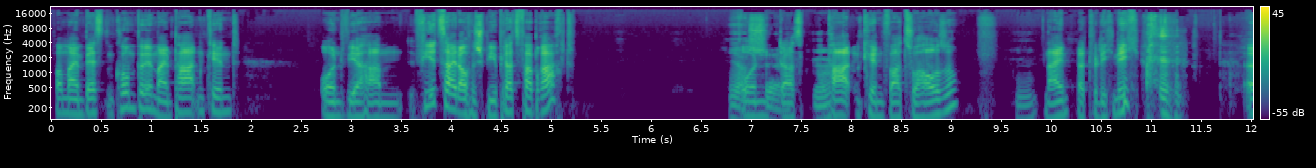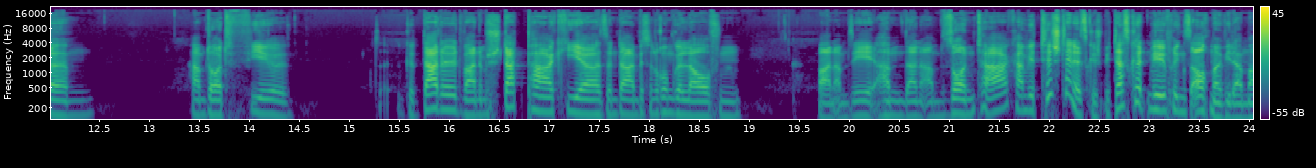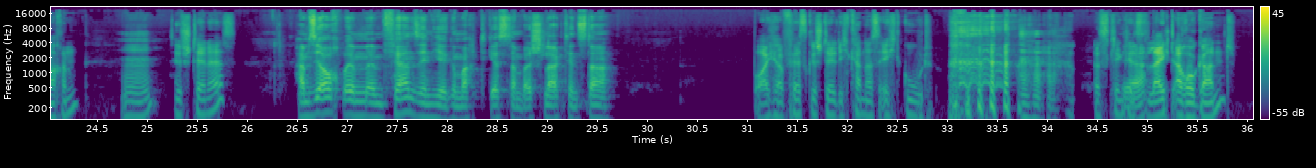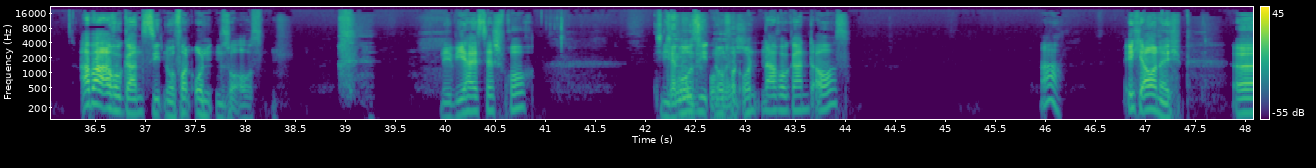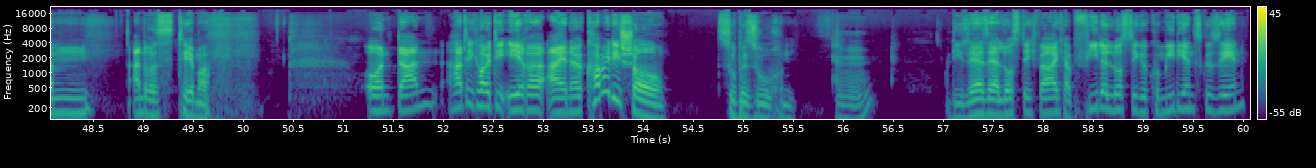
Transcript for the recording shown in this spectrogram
von meinem besten Kumpel, mein Patenkind. Und wir haben viel Zeit auf dem Spielplatz verbracht. Ja, und schön. das mhm. Patenkind war zu Hause. Mhm. Nein, natürlich nicht. ähm, haben dort viel gedaddelt, waren im Stadtpark hier, sind da ein bisschen rumgelaufen waren am See, haben dann am Sonntag haben wir Tischtennis gespielt. Das könnten wir übrigens auch mal wieder machen. Mhm. Tischtennis. Haben sie auch im, im, Fernsehen hier gemacht, gestern bei Schlag den Star. Boah, ich habe festgestellt, ich kann das echt gut. das klingt ja? jetzt leicht arrogant, aber Arroganz sieht nur von unten so aus. Nee, wie heißt der Spruch? Ich Niveau sieht nur nicht. von unten arrogant aus? Ah, ich auch nicht. Ähm, anderes Thema. Und dann hatte ich heute die Ehre, eine Comedy-Show zu besuchen, mhm. die sehr, sehr lustig war. Ich habe viele lustige Comedians gesehen,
